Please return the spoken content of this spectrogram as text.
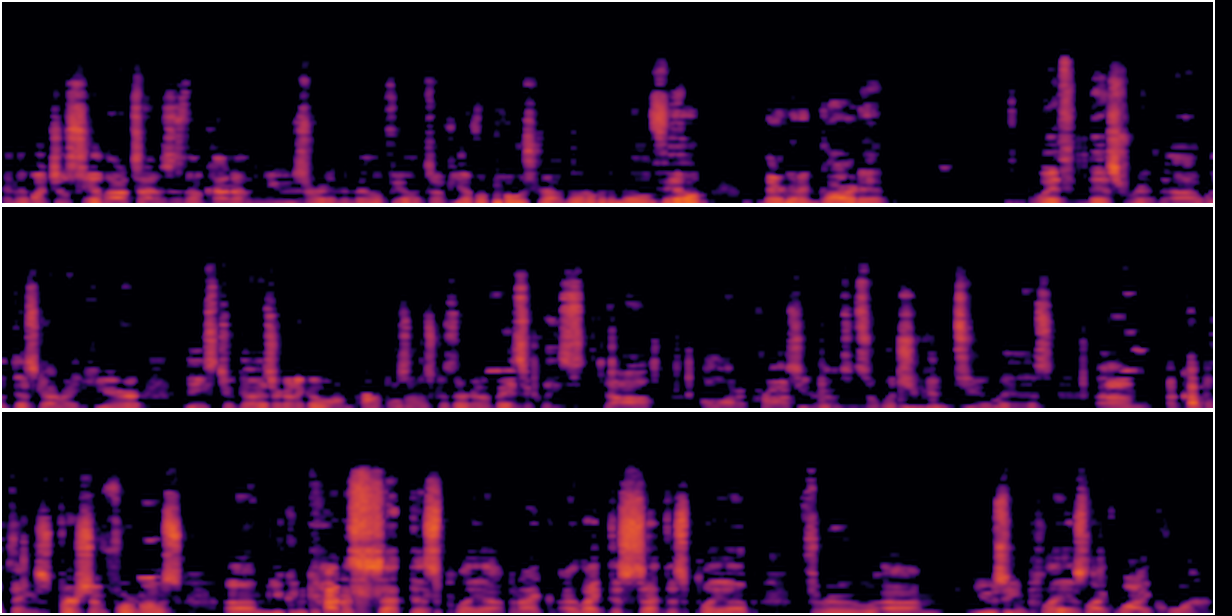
And then what you'll see a lot of times is they'll kind of use her in the middle field. So if you have a post route going over the middle of the field, they're going to guard it with this uh, with this guy right here. These two guys are going to go on purple zones because they're going to basically stop a lot of crossing routes. And so what you can do is um, a couple things. First and foremost, um, you can kind of set this play up, and I, I like to set this play up through um, using plays like Y corner.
